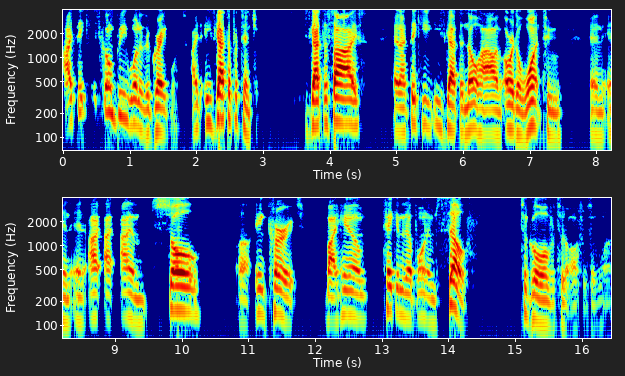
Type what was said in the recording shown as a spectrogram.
I think he's going to be one of the great ones. I, he's got the potential. He's got the size, and I think he, he's got the know-how or the want to. And and and I I, I am so uh, encouraged by him taking it up on himself to go over to the offensive line.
